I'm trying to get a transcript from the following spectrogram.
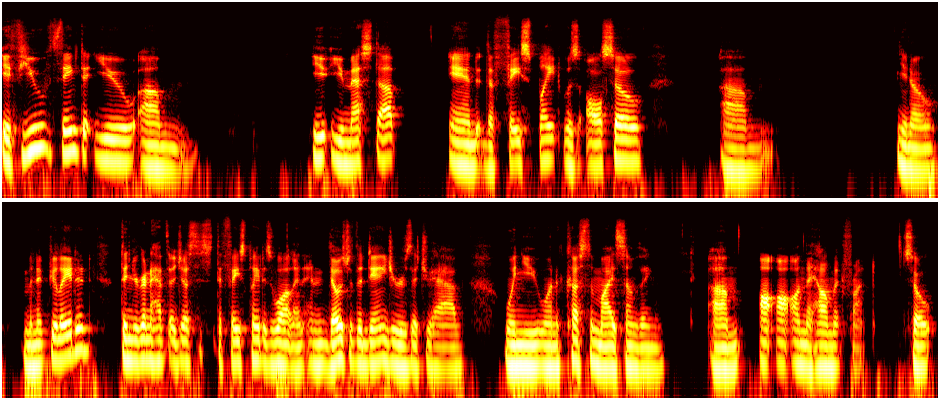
if you think that you um you, you messed up and the faceplate was also, um, you know, manipulated, then you're going to have to adjust the faceplate as well. And, and those are the dangers that you have when you want to customize something um, on the helmet front. So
